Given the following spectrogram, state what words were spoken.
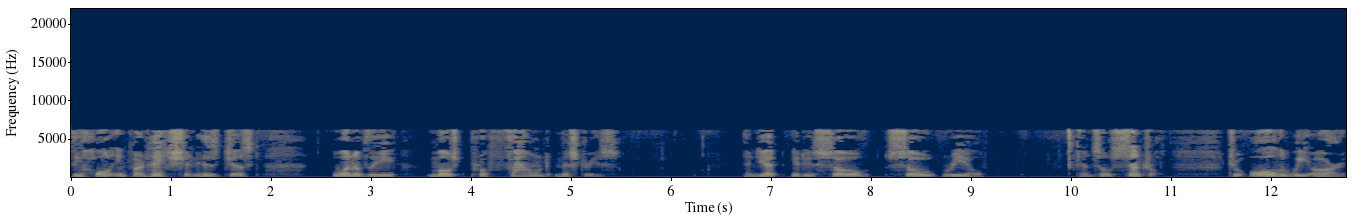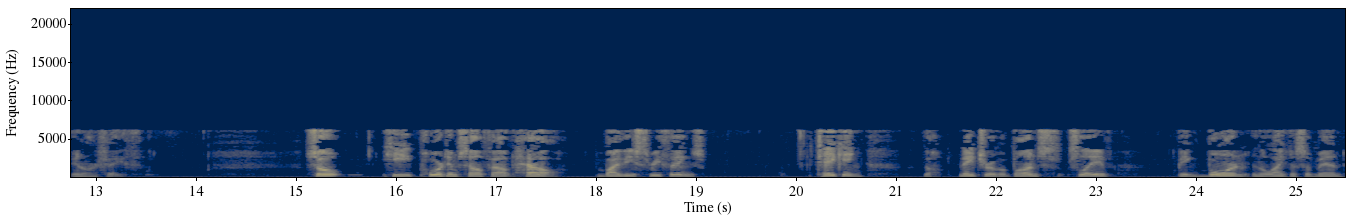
The whole incarnation is just one of the most profound mysteries. And yet it is so, so real and so central to all that we are in our faith. So he poured himself out how? By these three things. Taking the nature of a bond slave, being born in the likeness of men,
